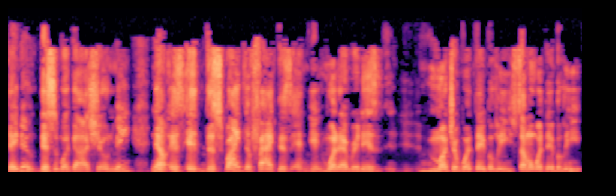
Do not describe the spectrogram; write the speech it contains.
They do. This is what God showed me. Now, is it despite the fact is whatever it is, much of what they believe, some of what they believe,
